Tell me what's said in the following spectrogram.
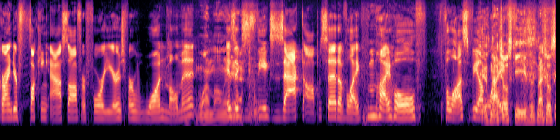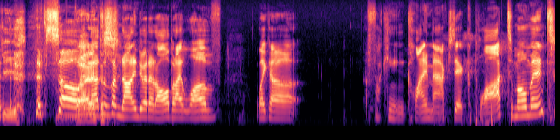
grind your fucking ass off for four years for one moment one moment. is yeah. ex- the exact opposite of like my whole philosophy of it's life. nacho skis. It's nacho skis. so But in at that the sense, s- I'm not into it at all. But I love like a, a fucking climactic plot moment.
